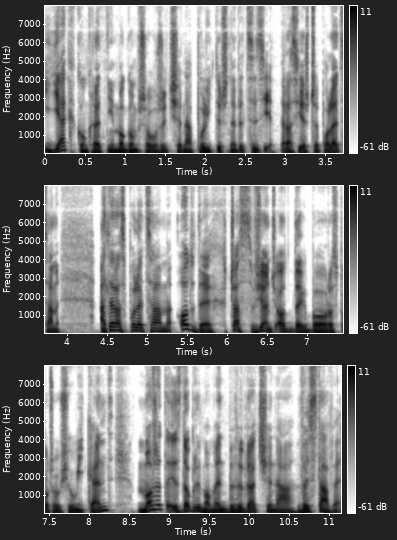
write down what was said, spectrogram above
i jak konkretnie mogą przełożyć się na polityczne decyzje. Raz jeszcze polecam. A teraz polecam oddech. Czas wziąć oddech, bo rozpoczął się weekend. Może to jest dobry moment, by wybrać się na wystawę.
